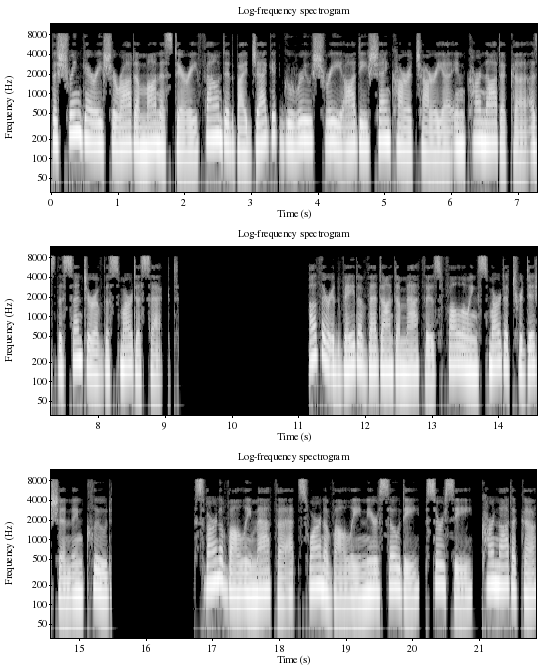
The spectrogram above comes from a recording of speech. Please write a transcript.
The Sringeri Sharada monastery founded by Jagat Guru Sri Adi Shankaracharya in Karnataka is the centre of the Smarta sect. Other Advaita Vedanta mathas following Smarta tradition include Svarnavali Matha at Swarnavali near Sodi, Sirsi, Karnataka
